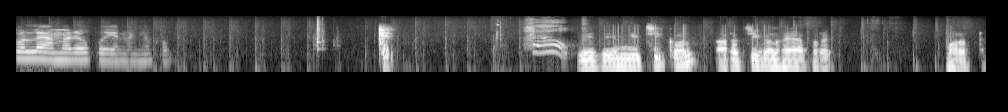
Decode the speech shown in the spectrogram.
করলে আমারও কইয়েন আমিও খাব! নিজে এমনি চিকন আর চিকন হয়ে পরে মরদটা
